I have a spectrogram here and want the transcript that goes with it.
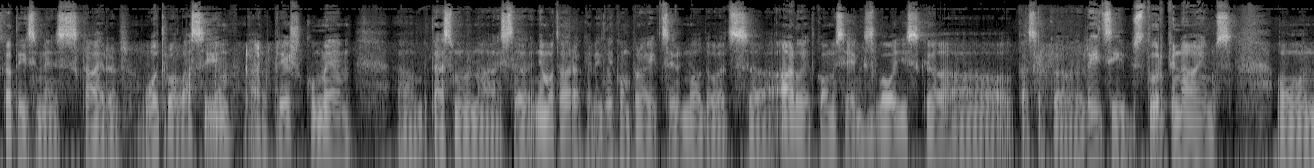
skatīsimies, kā ir ar otro lasījumu, ar priekšlikumiem, uh, bet esmu runājis, uh, ņemot vērā, ka arī likuma projekts ir nodots uh, ārlietu komisijai, kas Mhm. loģiska, uh, kas saka, rīcības turpinājums, un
